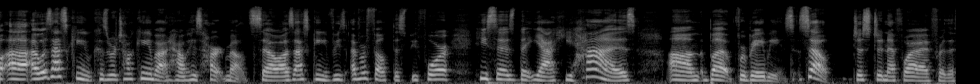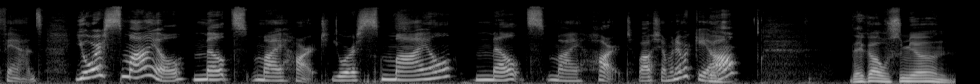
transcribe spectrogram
uh, I was asking because we're talking about how his heart melts. So I was asking if he's ever felt this before. He says that yeah, he has, um, but for babies. So just an FYI for the fans, your smile melts my heart. Your smile melts my heart. Wow, 씨 한번 해볼게요. 내가 웃으면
